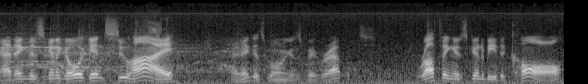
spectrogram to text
I think this is going to go against Soo High. I think it's going against Big Rapids. Roughing is going to be the call.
